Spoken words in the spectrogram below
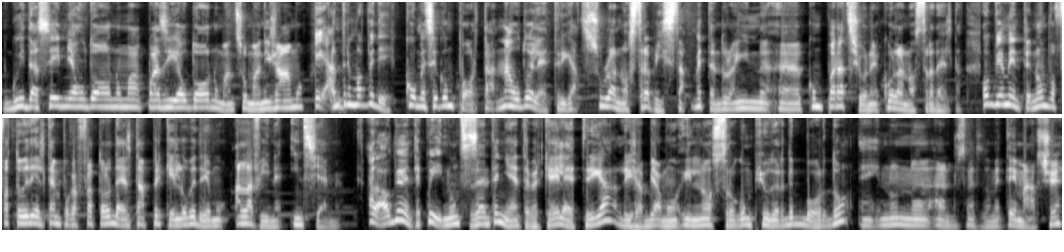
guida semi-autonoma, quasi autonoma, insomma diciamo, e andremo a vedere come si comporta un'auto elettrica sulla nostra pista, mettendola in eh, comparazione con la nostra Delta. Ovviamente non vi ho fatto vedere il tempo che ha fatto la Delta perché lo vedremo alla fine insieme. Allora, ovviamente qui non si sente niente perché è elettrica, lì abbiamo il nostro computer del bordo e non... Ah, giustamente devo mettere le marce.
